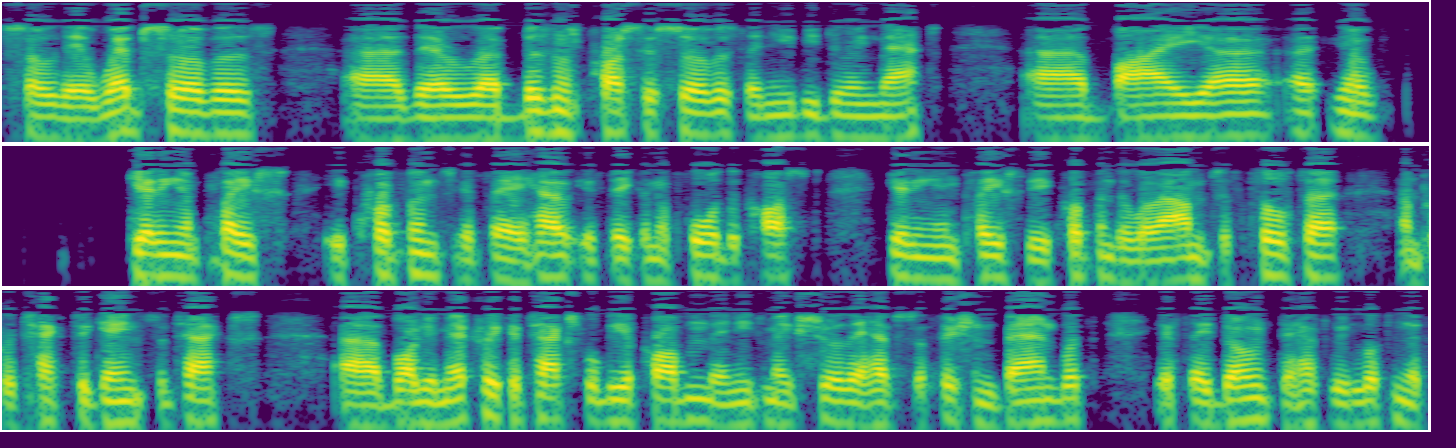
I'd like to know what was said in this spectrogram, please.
so their web servers, uh, their uh, business process servers, they need to be doing that uh, by, uh, uh, you know, getting in place equipment if they have, if they can afford the cost, getting in place the equipment that will allow them to filter and protect against attacks. Uh, volumetric attacks will be a problem. They need to make sure they have sufficient bandwidth. If they don't, they have to be looking at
